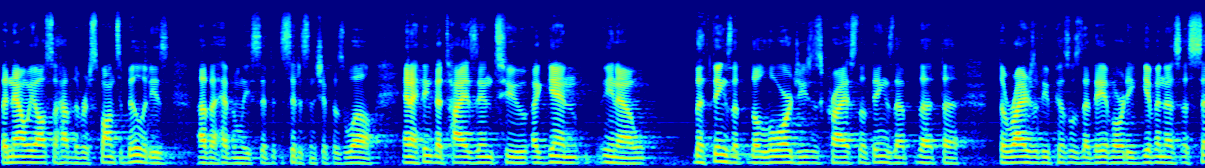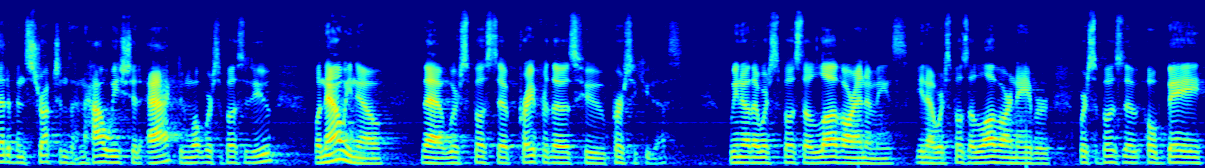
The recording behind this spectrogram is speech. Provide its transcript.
but now we also have the responsibilities of a heavenly citizenship as well. And i think that ties into again you know the things that the lord jesus christ the things that, that the, the writers of the epistles that they have already given us a set of instructions on how we should act and what we're supposed to do. Well now we know that we're supposed to pray for those who persecute us we know that we're supposed to love our enemies. You know, we're supposed to love our neighbor. We're supposed to obey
